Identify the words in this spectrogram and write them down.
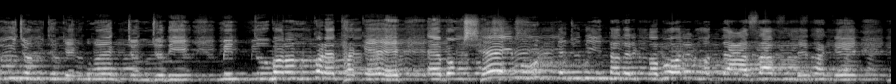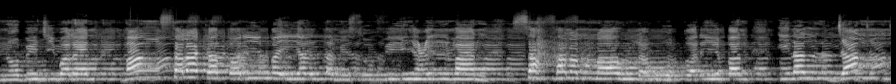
দুইজন থেকে কোনো একজন যদি মৃত্যুবরণ করে থাকে এবং সেই মুহূর্তে যদি তাদের কবরের মধ্যে আজাব হতে থাকে, নবীজি বলেন মাংসালাকা তরিকান ইয়ালতামিসু ফীহি ইলমান সাহহালাল্লাহু লাহু তরিকান ইলাল জান্নাহ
